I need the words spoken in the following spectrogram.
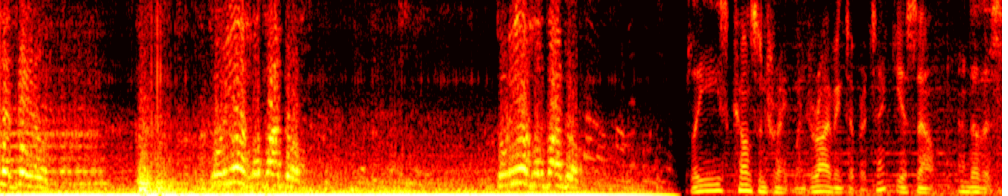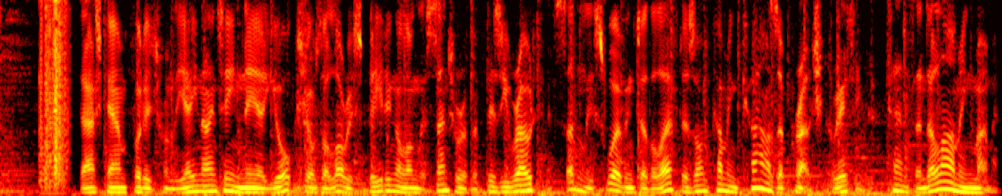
debil! To je hovado! To je hovado! Please concentrate when driving to protect yourself and others. Dashcam footage from the A19 near York shows a lorry speeding along the center of a busy road and suddenly swerving to the left as oncoming cars approach, creating a tense and alarming moment.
